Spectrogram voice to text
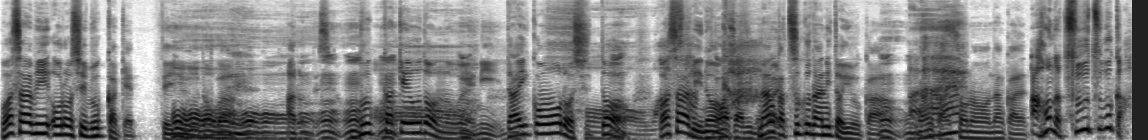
わさびおろしぶっかけ。っっていうのがあるんですよぶっかけうどんの上に大根おろしとわさびのなんか佃煮というかなんかそのなんかあ、ほんなつぶつぶか。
